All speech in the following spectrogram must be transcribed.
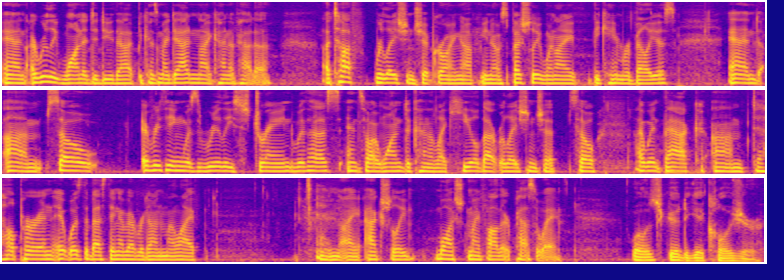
and I really wanted to do that because my dad and I kind of had a a tough relationship growing up, you know, especially when I became rebellious, and um, so everything was really strained with us. And so i wanted to kind of like heal that relationship. So i went back um, to help her and it was the best thing i've ever done in my life. And i actually watched my father pass away. Well, it's good to get closure.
